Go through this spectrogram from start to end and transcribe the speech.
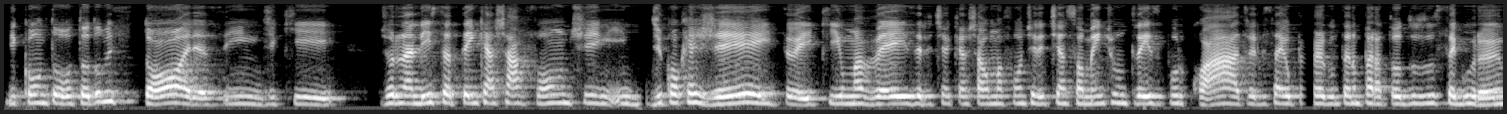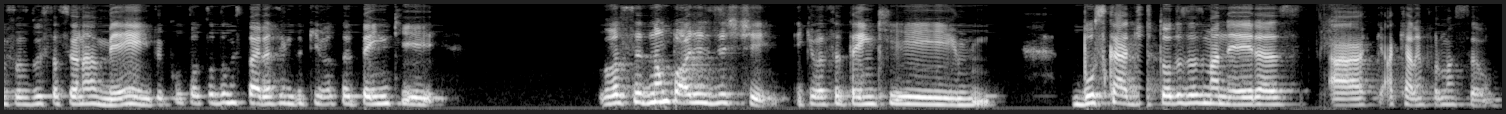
me contou toda uma história, assim, de que jornalista tem que achar a fonte de qualquer jeito, e que uma vez ele tinha que achar uma fonte, ele tinha somente um 3x4, ele saiu perguntando para todos os seguranças do estacionamento, contou toda uma história assim do que você tem que. Você não pode desistir, e que você tem que buscar de todas as maneiras a, aquela informação.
